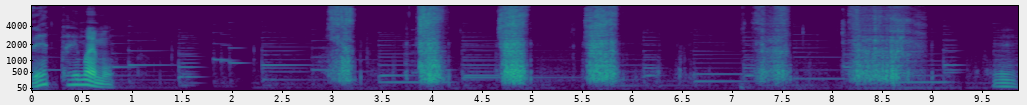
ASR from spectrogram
絶対うまいもん。うん。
